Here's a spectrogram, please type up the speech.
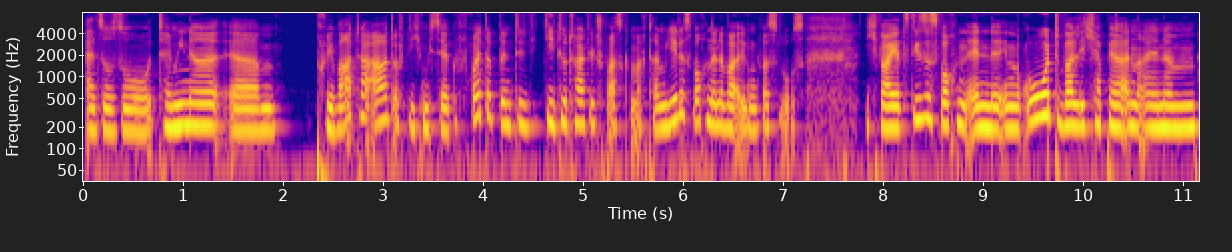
Also so Termine, ähm, privater Art, auf die ich mich sehr gefreut habe, denn die, die, total viel Spaß gemacht haben. Jedes Wochenende war irgendwas los. Ich war jetzt dieses Wochenende in Rot, weil ich habe ja an einem,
